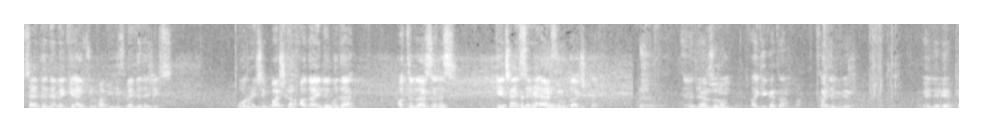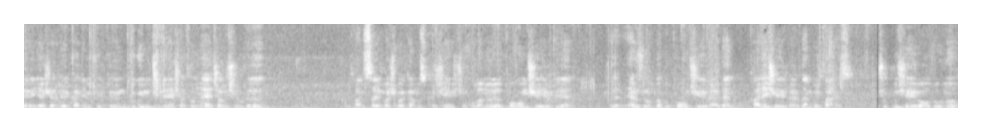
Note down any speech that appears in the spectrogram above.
Sen de demek ki Erzurum'a bir hizmet edeceksin. Onun için başkan adaylığımı da hatırlarsanız geçen sene Erzurum'da açıkladım. Evet Erzurum hakikaten kadim bir medeniyetlerin yaşadığı, kadim kültürün bugün içinde yaşatılmaya çalışıldığı hani Sayın Başbakanımız Kırşehir için kullanıyor ya tohum şehir diye. Erzurum'da bu tohum şehirlerden, kale şehirlerden bir tanesi. Çuklu şehir olduğunu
